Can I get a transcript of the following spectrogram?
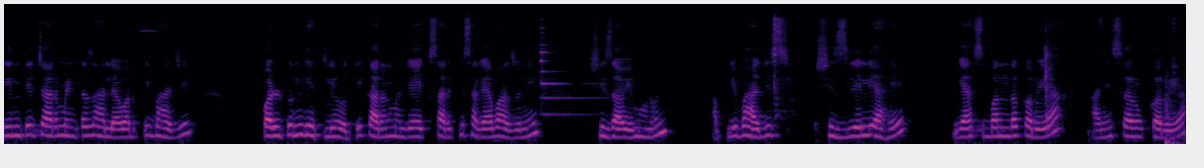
तीन ते चार मिनटं झाल्यावरती भाजी पलटून घेतली होती. कारण म्हणजे एकसारखी सगळ्या बाजूनी शिजावी म्हणून. आपली भाजी शिजलेली आहे. गॅस बंद करूया आणि सर्व करूया.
